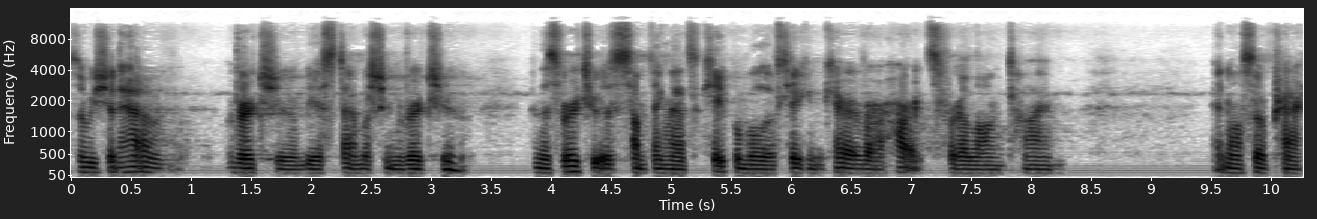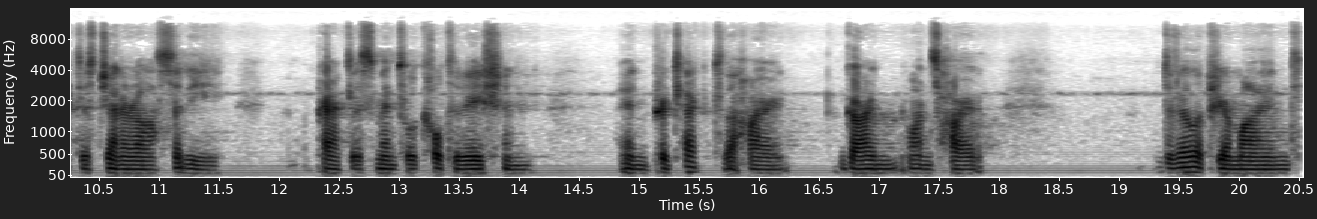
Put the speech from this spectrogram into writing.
So we should have virtue and be established in virtue. And this virtue is something that's capable of taking care of our hearts for a long time. And also practice generosity, practice mental cultivation, and protect the heart, guard one's heart. Develop your mind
